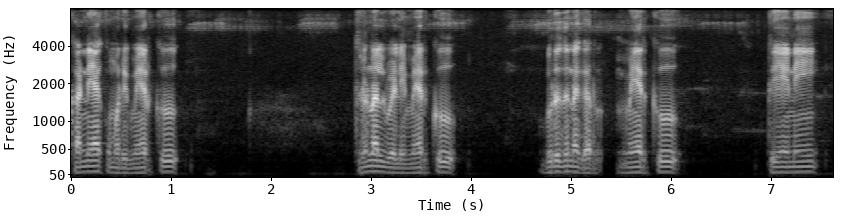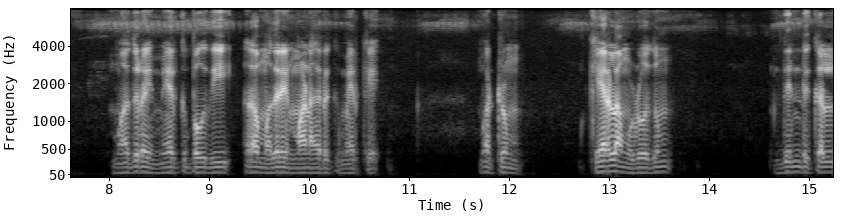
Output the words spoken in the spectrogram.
கன்னியாகுமரி மேற்கு திருநெல்வேலி மேற்கு விருதுநகர் மேற்கு தேனி மதுரை மேற்கு பகுதி அதாவது மதுரை மாநகருக்கு மேற்கே மற்றும் கேரளா முழுவதும் திண்டுக்கல்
